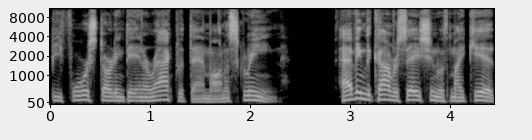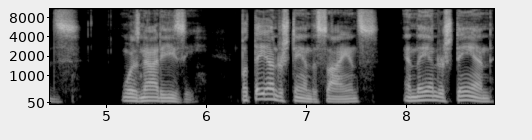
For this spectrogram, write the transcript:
before starting to interact with them on a screen. Having the conversation with my kids was not easy, but they understand the science and they understand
